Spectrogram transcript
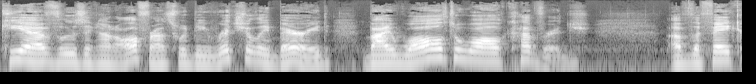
Kiev, losing on all fronts, would be ritually buried by wall to wall coverage of the fake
